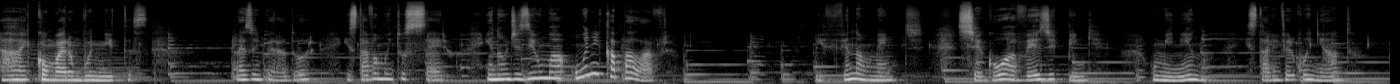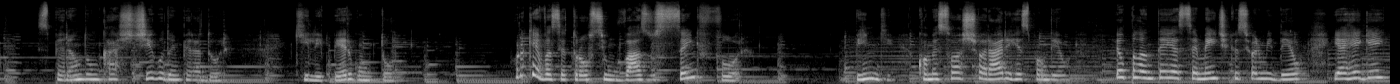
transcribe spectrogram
Ai, como eram bonitas! Mas o imperador estava muito sério e não dizia uma única palavra. Finalmente chegou a vez de Ping. O menino estava envergonhado, esperando um castigo do imperador, que lhe perguntou: Por que você trouxe um vaso sem flor? Ping começou a chorar e respondeu: Eu plantei a semente que o senhor me deu e a reguei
